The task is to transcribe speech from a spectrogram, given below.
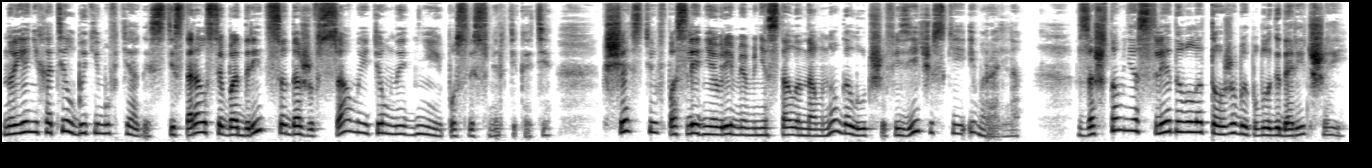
но я не хотел быть ему в тягость и старался бодриться даже в самые темные дни после смерти Кэти. К счастью, в последнее время мне стало намного лучше физически и морально. За что мне следовало тоже бы поблагодарить Шей.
